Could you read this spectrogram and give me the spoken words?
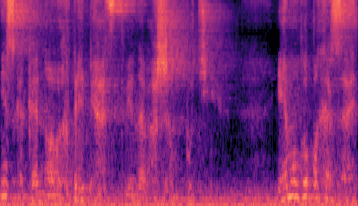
несколько новых препятствий на вашем пути. Я могу показать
